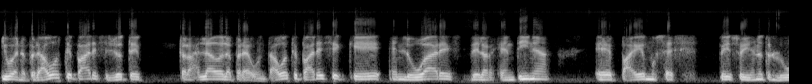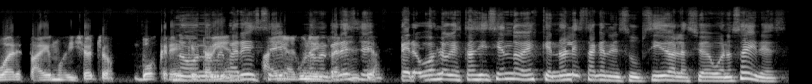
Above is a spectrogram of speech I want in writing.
Y bueno, pero a vos te parece, yo te traslado la pregunta, ¿a vos te parece que en lugares de la Argentina eh, paguemos ese peso y en otros lugares paguemos 18? ¿Vos crees que está no me parece, no me parece, pero vos lo que estás diciendo es que no le saquen el subsidio a la ciudad de Buenos Aires.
